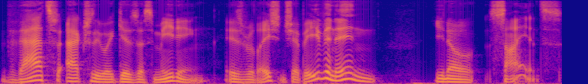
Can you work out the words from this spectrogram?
that's actually what gives us meaning is relationship. Even in, you know, science,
